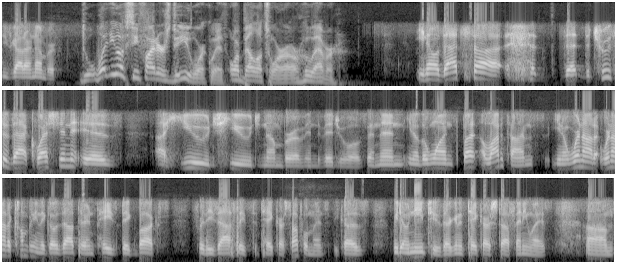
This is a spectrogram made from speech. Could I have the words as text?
he's got our number. What UFC fighters do you work with, or Bellator, or whoever? You know, that's uh, the the truth of that question is a huge, huge number of individuals, and then you know the ones. But a lot of times, you know, we're not we're not a company that goes out there and pays big bucks for these athletes to take our supplements because we don't need to. They're going to take our stuff anyways. Um,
